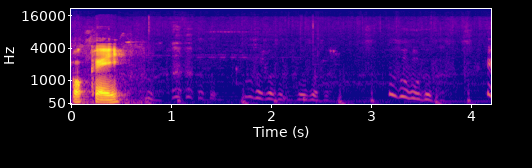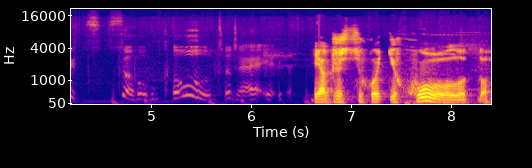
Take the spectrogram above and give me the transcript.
Окей. Як же сьогодні холодно.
